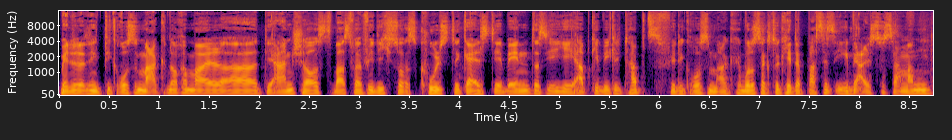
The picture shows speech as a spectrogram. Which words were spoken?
Wenn du die, die große Marke noch einmal äh, dir anschaust, was war für dich so das coolste, geilste Event, das ihr je abgewickelt habt für die große Marke, wo du sagst, okay, da passt jetzt irgendwie alles zusammen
